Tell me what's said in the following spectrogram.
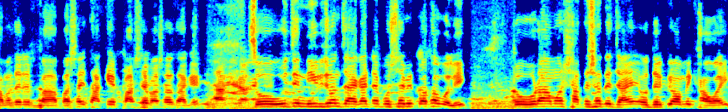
আমাদের বা- বাসায় থাকে পাশের বাসায় থাকে। তো ওই যে নির্জন জায়গাটা বসে আমি কথা বলি, তো ওরা আমার সাথে সাথে যায়, ওদেরকেও আমি খাওয়াই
